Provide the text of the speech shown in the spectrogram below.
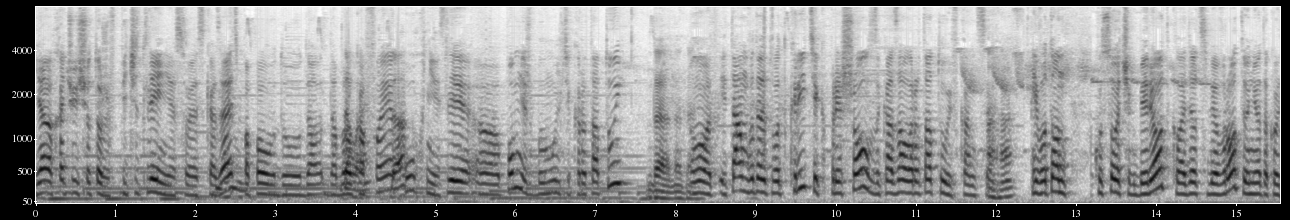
Я хочу еще тоже впечатление свое сказать по поводу до- Добро Давай, кафе, да. кухни. Если э, помнишь, был мультик Рататуй, Да, да, да. вот, и там вот этот вот критик пришел, заказал Рататуй в конце. Ага. И вот он кусочек берет, кладет себе в рот, и у него такой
